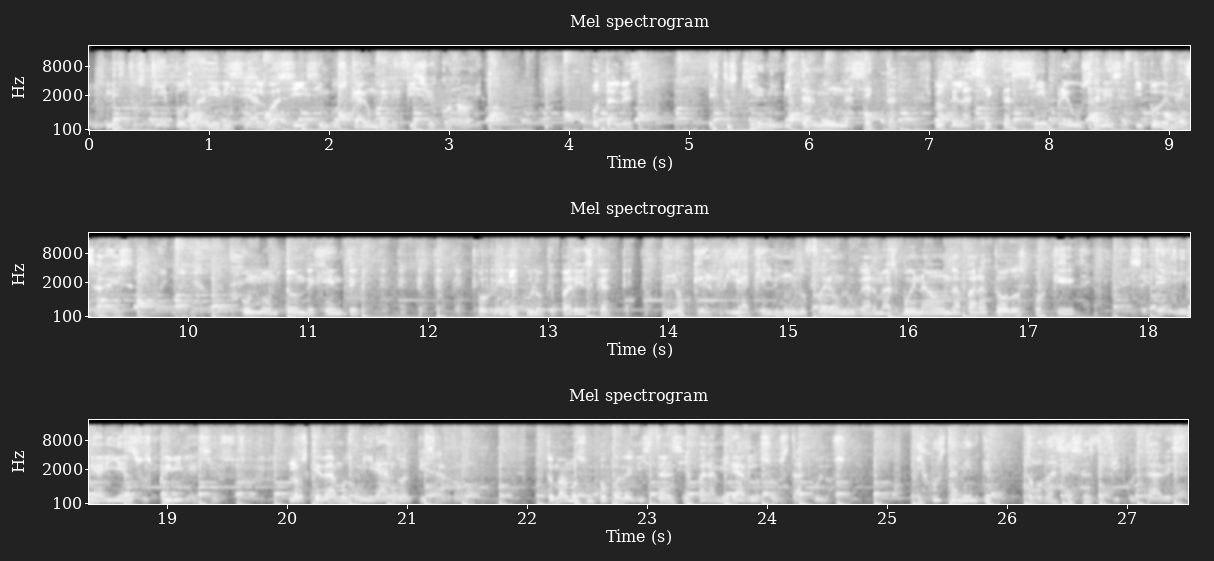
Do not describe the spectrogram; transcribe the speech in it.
en estos tiempos nadie dice algo así sin buscar un beneficio económico. O tal vez, estos quieren invitarme a una secta. Los de las sectas siempre usan ese tipo de mensajes. Un montón de gente, por ridículo que parezca, no querría que el mundo fuera un lugar más buena onda para todos porque se terminarían sus privilegios. Nos quedamos mirando al pizarrón. Tomamos un poco de distancia para mirar los obstáculos. Y justamente todas esas dificultades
